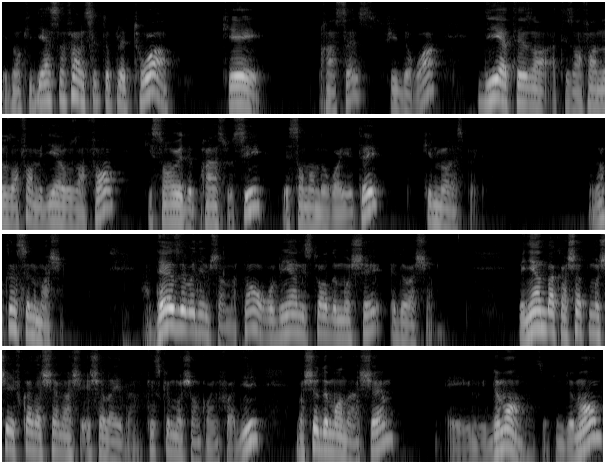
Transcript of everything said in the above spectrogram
Et donc il dit à sa femme, s'il te plaît, toi, qui es princesse, fille de roi, dis à tes, à tes enfants, à nos enfants, mais dis aux enfants, qui sont eux des princes aussi, descendants de royauté, qu'ils me respectent. Et donc ça, c'est le machin. Maintenant, on revient à l'histoire de Moshe et de Hachem. Qu'est-ce que Moshe, encore une fois, dit? Moshe demande à Hachem, et il lui demande, c'est une demande,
